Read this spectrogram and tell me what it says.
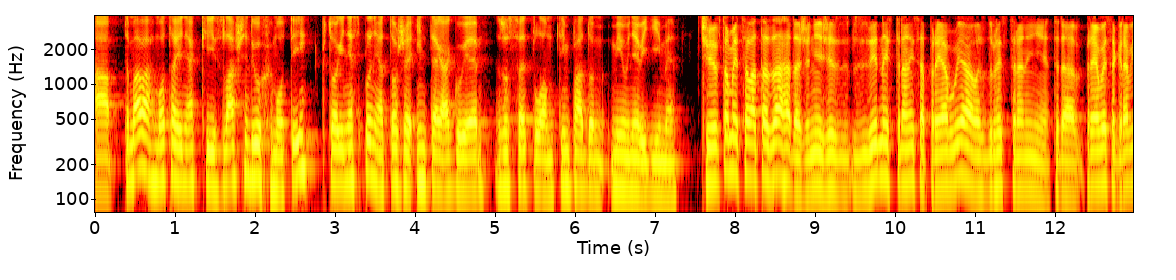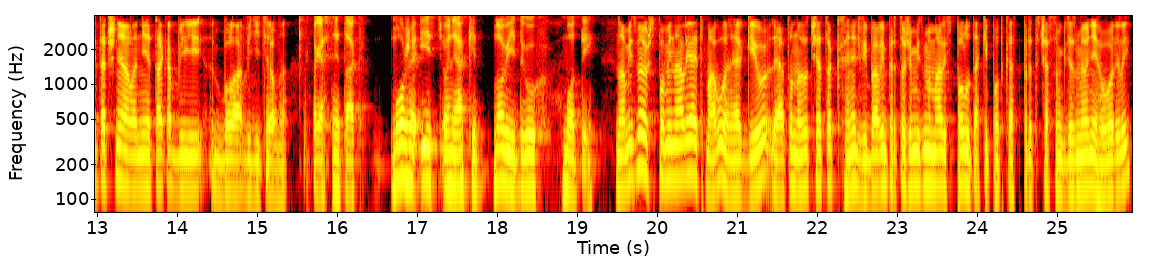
A tmavá hmota je nejaký zvláštny druh hmoty, ktorý nesplňa to, že interaguje so svetlom, tým pádom my ju nevidíme. Čiže v tom je celá tá záhada, že nie, že z jednej strany sa prejavuje, ale z druhej strany nie. Teda prejavuje sa gravitačne, ale nie tak, aby bola viditeľná. Presne tak. Môže ísť o nejaký nový druh hmoty. No a my sme už spomínali aj tmavú energiu. Ja to na začiatok hneď vybavím, pretože my sme mali spolu taký podcast pred časom, kde sme o nej hovorili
